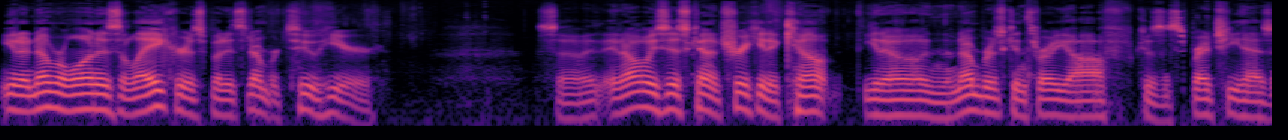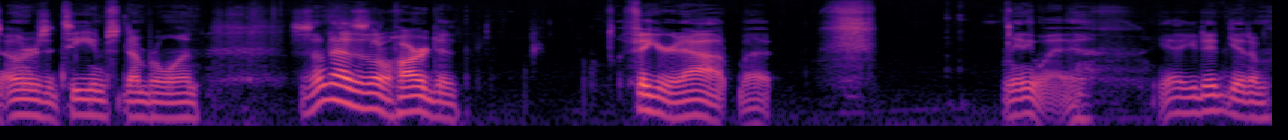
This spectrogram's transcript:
you know, number one is the Lakers, but it's number two here. So it, it always is kind of tricky to count you know, and the numbers can throw you off because the spreadsheet has owners and teams number one. So sometimes it's a little hard to figure it out, but anyway, yeah, you did get them.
